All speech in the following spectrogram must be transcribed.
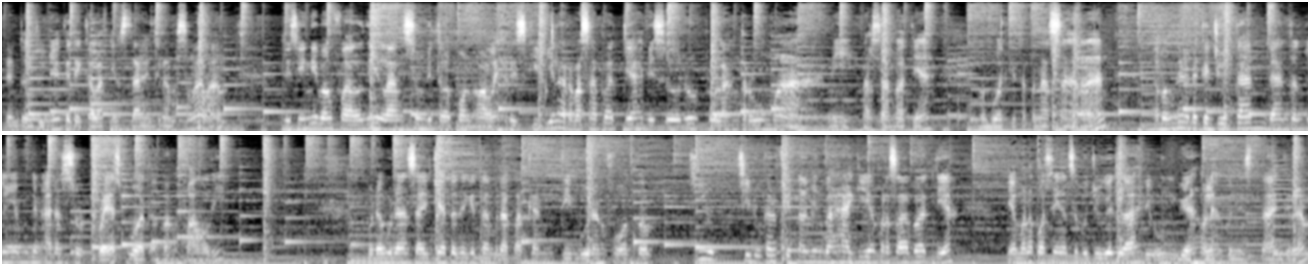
Dan tentunya ketika live Instagram semalam di sini Bang Faldi langsung ditelepon oleh Rizky Bilar persahabat ya Disuruh pulang ke rumah. Nih persahabat ya Membuat kita penasaran. Apa mungkin ada kejutan dan tentunya mungkin ada surprise buat Abang Faldi Mudah-mudahan saja tentunya kita mendapatkan timbunan foto cute, cidukan vitamin bahagia persahabat ya. Yang mana postingan tersebut juga telah diunggah oleh akun Instagram.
